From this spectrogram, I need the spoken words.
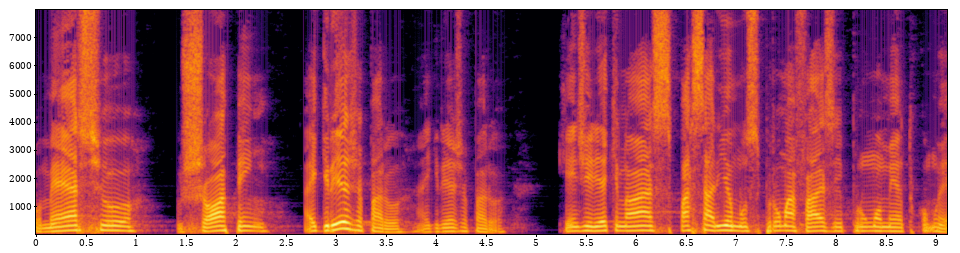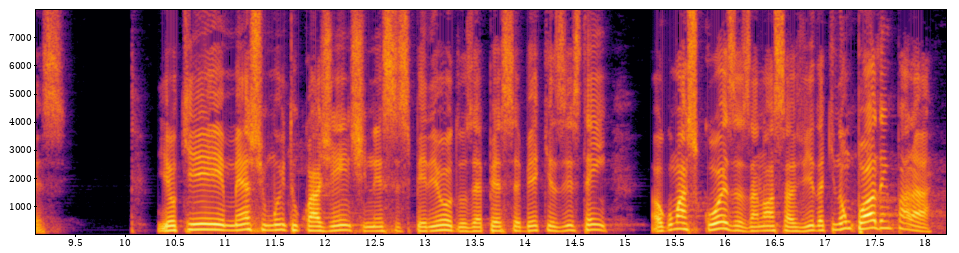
O comércio, o shopping, a igreja parou. A igreja parou. Quem diria que nós passaríamos por uma fase, por um momento como esse? E o que mexe muito com a gente nesses períodos é perceber que existem algumas coisas na nossa vida que não podem parar,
